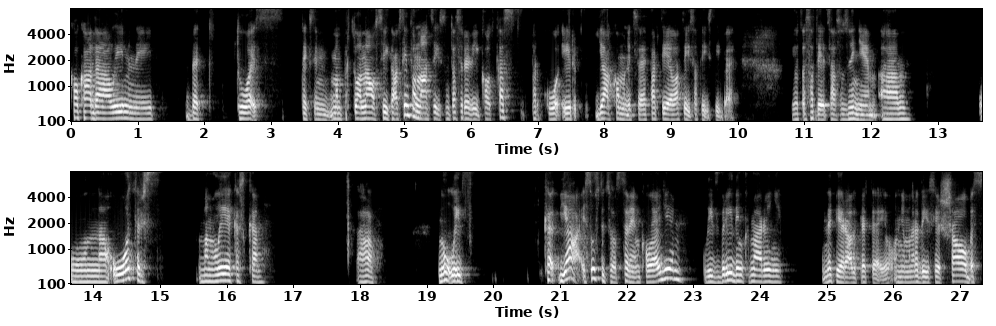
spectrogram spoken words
kaut kādā līmenī, bet to es teiksim, man par to nav sīkākas informācijas, un tas ir arī kaut kas, par ko ir jākomunicē partijai Latvijas attīstībai, jo tas attiecās uz viņiem. Um, un uh, otrs, man liekas, ka uh, nu, līdz, ka, jā, es uzticos saviem kolēģiem līdz brīdim, kamēr viņi nepierāda pretējo. Un, ja man radīsies šaubas,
